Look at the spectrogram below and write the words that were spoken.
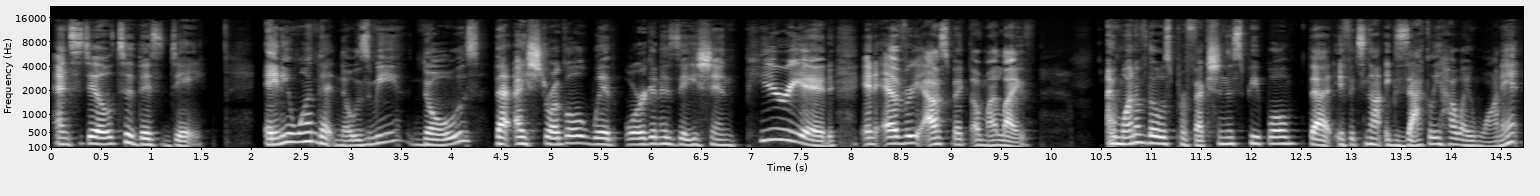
and still to this day. Anyone that knows me knows that I struggle with organization, period, in every aspect of my life. I'm one of those perfectionist people that if it's not exactly how I want it,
